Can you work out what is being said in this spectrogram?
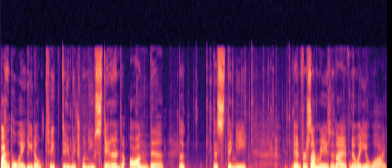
By the way, you don't take damage when you stand on the the this thingy. And for some reason, I have no idea why.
